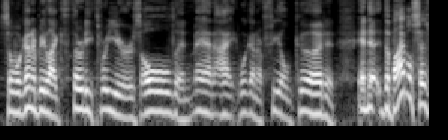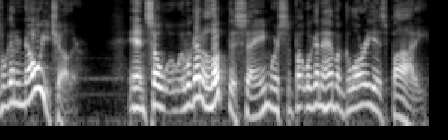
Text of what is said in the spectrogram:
So we're going to be like 33 years old, and man, I we're going to feel good, and and the Bible says we're going to know each other. And so we're going to look the same, we're, but we're going to have a glorious body.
